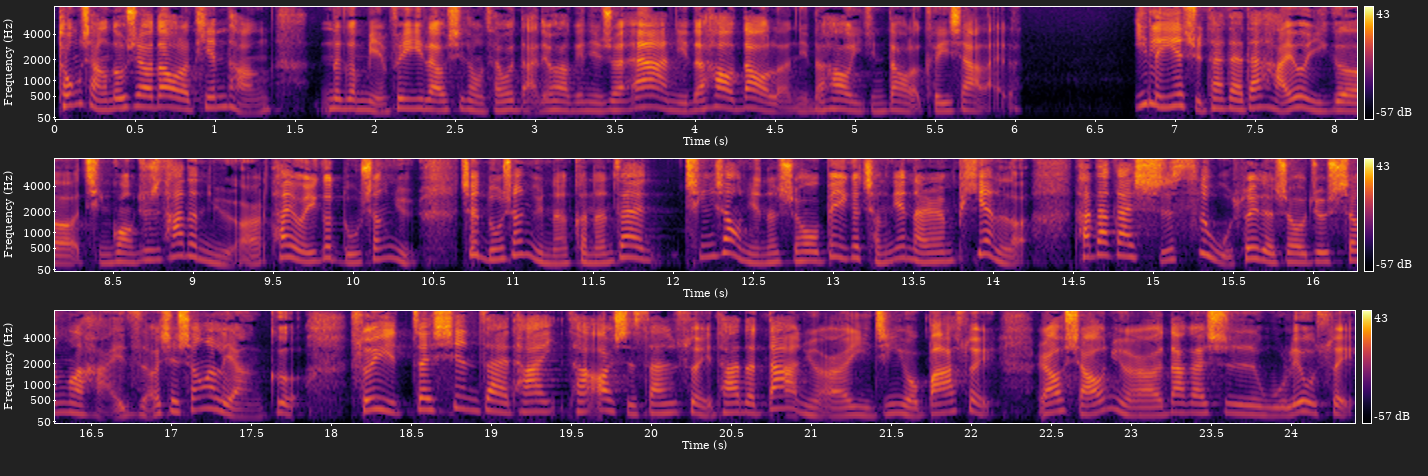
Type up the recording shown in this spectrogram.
通常都是要到了天堂，那个免费医疗系统才会打电话给你说，哎呀，你的号到了，你的号已经到了，可以下来了。伊里叶许太太，她还有一个情况，就是她的女儿，她有一个独生女。这独生女呢，可能在青少年的时候被一个成年男人骗了。她大概十四五岁的时候就生了孩子，而且生了两个。所以在现在，她她二十三岁，她的大女儿已经有八岁，然后小女儿大概是五六岁。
